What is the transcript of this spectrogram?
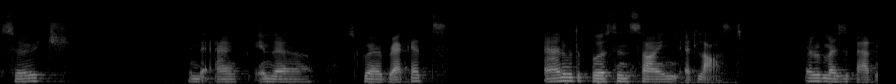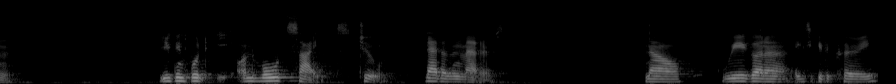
search in the in the square brackets and with the person sign at last. It'll match the pattern. You can put on both sides too. That doesn't matter. Now we're gonna execute the query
